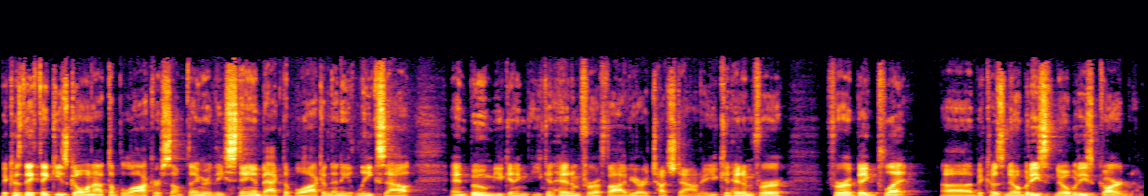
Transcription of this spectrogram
because they think he's going out the block or something or they stand back the block and then he leaks out and boom you can you can hit him for a five yard touchdown or you can hit him for for a big play uh, because nobody's nobody's guarding him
